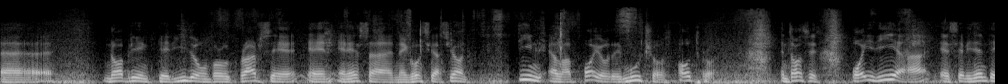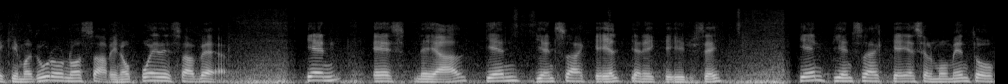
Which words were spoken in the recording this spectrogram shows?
uh, no habrían querido involucrarse en, esa negociación sin el apoyo de muchos otros. Entonces, hoy día es evidente que Maduro no sabe, no puede saber quién es leal, quién piensa que él tiene que irse, quién piensa que es el momento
